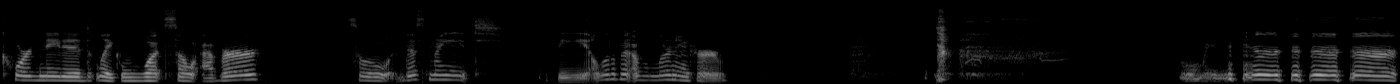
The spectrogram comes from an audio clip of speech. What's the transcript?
coordinated like whatsoever. So this might be a little bit of a learning curve. oh my.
